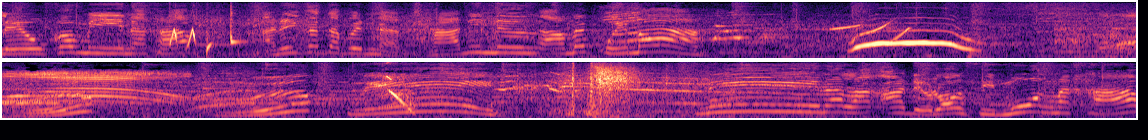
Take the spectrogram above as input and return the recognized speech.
เร็วก็มีนะครับ อันนี้ก็จะเป็นแบบช้านิดนึงเอาแม่ปุ๋ยมามึบมึบนี่ นี่น่ารักอะเดี๋ยวลองสีม่วงนะครับ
